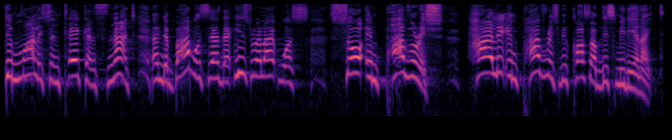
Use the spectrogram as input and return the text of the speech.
demolish and take and snatch. And the Bible says that Israelite was so impoverished, highly impoverished because of this Midianite.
